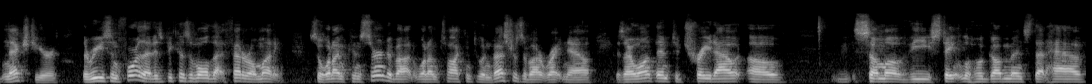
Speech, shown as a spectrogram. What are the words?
next year. The reason for that is because of all that federal money. So what I'm concerned about, what I'm talking to investors about right now, is I want them to trade out of some of the state and local governments that have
